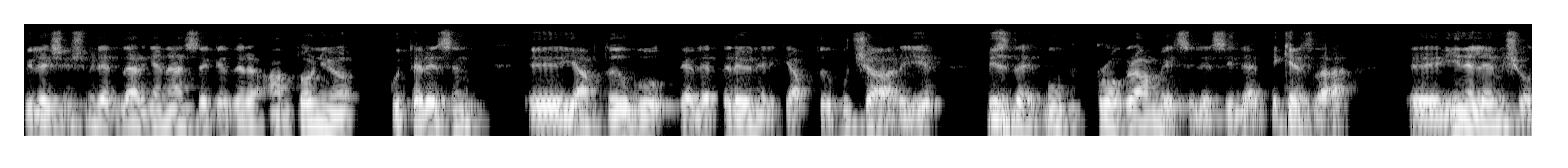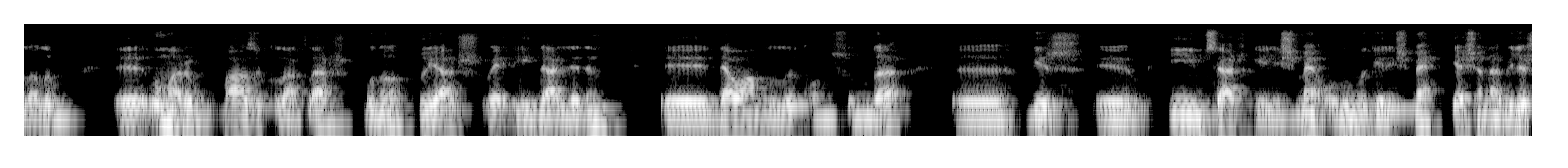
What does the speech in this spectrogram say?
Birleşmiş Milletler Genel Sekreteri Antonio Guterres'in e, yaptığı bu devletlere yönelik yaptığı bu çağrıyı biz de bu program vesilesiyle bir kez daha e, yinelemiş olalım. E, umarım bazı kulaklar bunu duyar ve ihlallerin e, devamlılığı konusunda bir e, iyimser gelişme, olumlu gelişme yaşanabilir.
